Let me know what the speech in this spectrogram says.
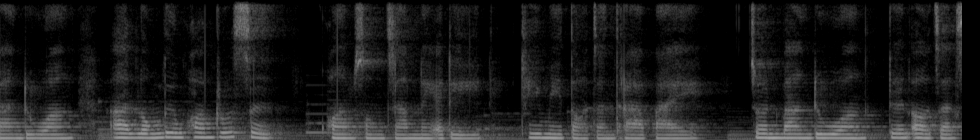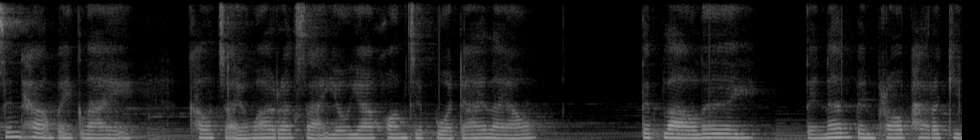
บางดวง อาจหลงลืมความรู้สึก ความทรงจำในอดีตที่มีต่อจันทราไป จนบางดวงเดินออกจากเส้นทางไปไกล เข้าใจว่ารักษาเยียวยาความเจ็บปวดได้แล้ว แต่เปล่าเลย แต่นั่นเป็นเพราะภารกิจ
